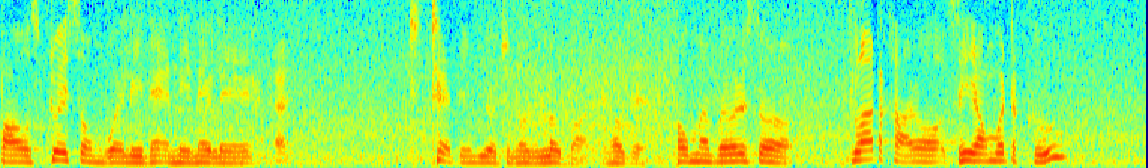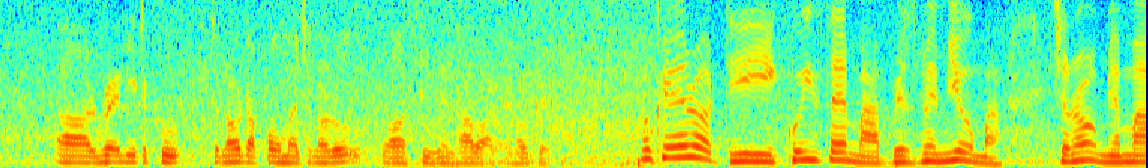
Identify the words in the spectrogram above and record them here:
ပေါစတွေ့ဆုံပွဲလေးနဲ့အနေနဲ့လည်း ထည့်သွင်းပြီးတော့ကျွန်တော်တို့လုပ်ပါတယ်ဟုတ်ကဲ့ပုံမှန်ပွဲဆိုတော့တစ်လားတစ်ခါတော့ဈေးရောက်ပွဲတစ်ခုအာ rally တစ်ခုကျွန်တော်တို့ဒါပုံမှန်ကျွန်တော်တို့ဟိုစီစဉ်ထားပါတယ်ဟုတ်ကဲ့ဟုတ်ကဲ့အဲ့တော့ဒီ Queensland မှာ Brisbane မြို့မှာကျွန်တော်တို့မြန်မာ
